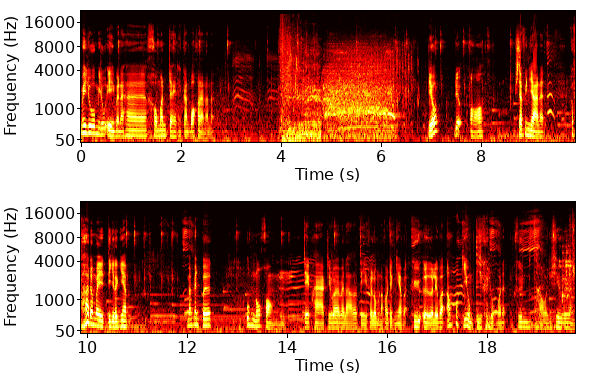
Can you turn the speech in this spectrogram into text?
ไม่รู้มีลูกเองกันะถ้าเขามั่นใจในการบล็อกขนาดนั้นอะเดี๋ยว เดี๋ยว อ๋อพิชักวิญญาณนะก็ว่าทำไมตีแล้วเงียบ มันเป็นเปิร์กอุ้มนกของเจคพาร์คที่ว่าเวลาเราตีเคยลมแล้วเขาจะเงียบอะคือเออเลยว่า เอ้าเมื่อกี้ผมตีเคยลมวะเนี่ยขึ้นเสาชิวๆไว้กัน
